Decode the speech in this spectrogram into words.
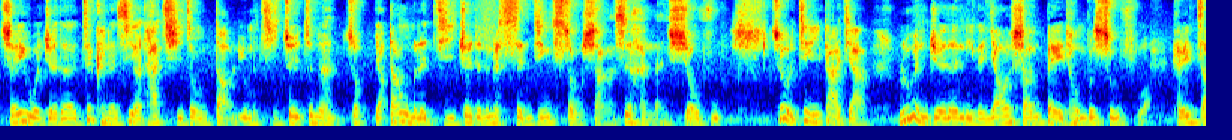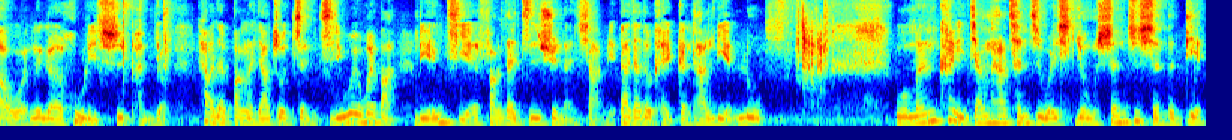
所以我觉得这可能是有它其中的道理。我们脊椎真的很重要，当我们的脊椎的那个神经受伤是很难修复。所以我建议大家，如果你觉得你的腰酸背痛不舒服，可以找我那个护理师朋友，他有在帮人家做整脊，我也会把连接放在资讯栏下面，大家都可以跟他联络。我们可以将它称之为永生之神的殿。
